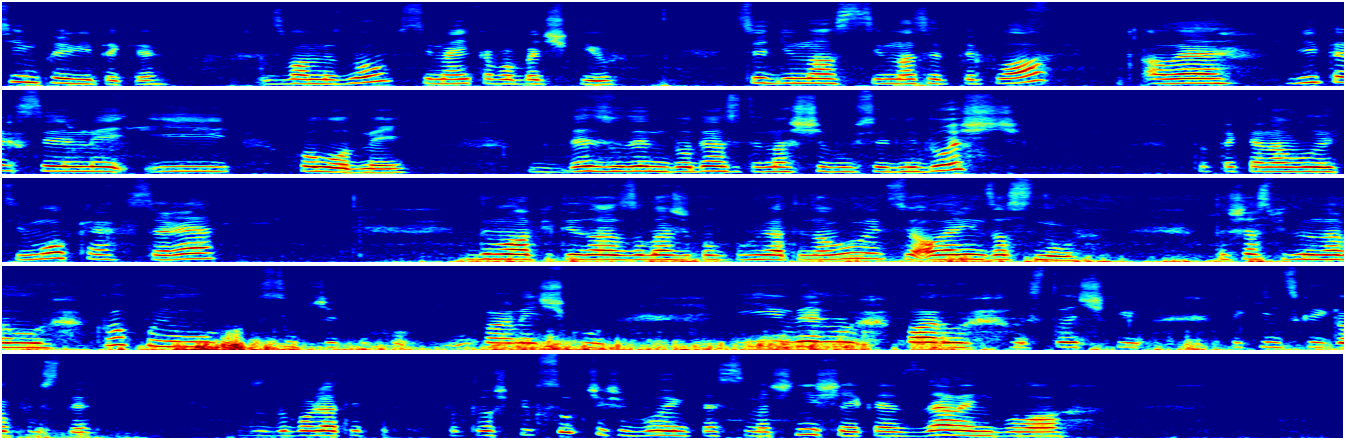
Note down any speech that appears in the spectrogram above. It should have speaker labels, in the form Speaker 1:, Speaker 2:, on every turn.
Speaker 1: Всім привітики! З вами знов сімейка бабачків. Сьогодні у нас 17 тепла, але вітер сильний і холодний. Десь годин до 11 у нас ще був сьогодні дощ. Тут таке на вулиці мокре, сире. Думала піти зараз з Олежиком погуляти на вулицю, але він заснув. То зараз піду нарву кропу йому в у парничку і вирву пару листочків пекінської капусти. Буду додати потрошки в супчик, щоб було якась смачніше, якась зелень була,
